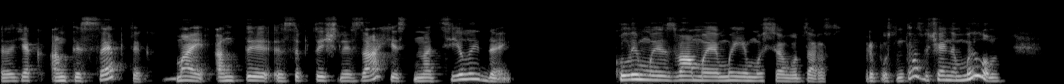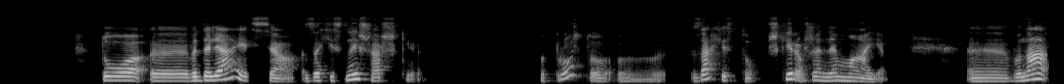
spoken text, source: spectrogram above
е, як антисептик, має антисептичний захист на цілий день. Коли ми з вами миємося, от зараз, припустимо, та, звичайним милом, то е, видаляється захисний шар шкіри. От просто е, захисту шкіра вже немає. Е, Вона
